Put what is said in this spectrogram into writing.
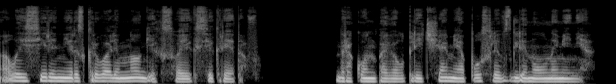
Алла и Сирин не раскрывали многих своих секретов. Дракон повел плечами, а после взглянул на меня.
